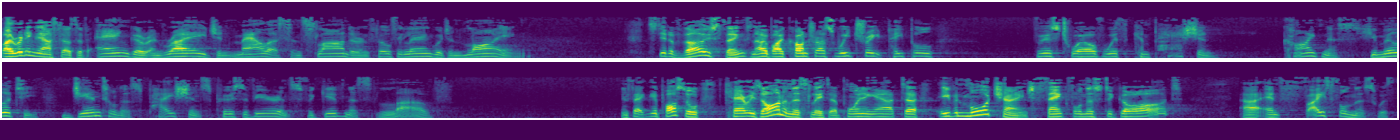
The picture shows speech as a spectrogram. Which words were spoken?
by ridding ourselves of anger and rage and malice and slander and filthy language and lying. Instead of those things, no, by contrast, we treat people, verse 12, with compassion, kindness, humility, gentleness, patience, perseverance, forgiveness, love. In fact, the apostle carries on in this letter, pointing out uh, even more change, thankfulness to God, uh, and faithfulness with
